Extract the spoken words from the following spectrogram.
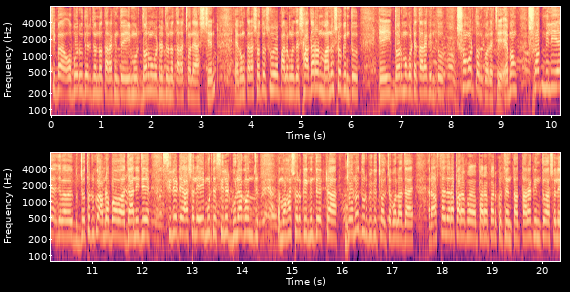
কিংবা অবরোধের জন্য তারা কিন্তু এই ধর্মঘটের জন্য তারা চলে আসছেন এবং তারা স্বতঃস্ফূর্ত পালন করছে। সাধারণ মানুষও কিন্তু এই ধর্মঘটে তারা কিন্তু সমর্থন করেছে এবং সব মিলিয়ে যতটুকু আমরা জানি যে সিলেটে আসলে এই মুহূর্তে সিলেট বুলাগঞ্জ মহাসড়কে কিন্তু একটা জনদুর্ভিক্ষ চলছে বলা যায়। রাস্তায় যারা পারাপার করছেন তারা কিন্তু আসলে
